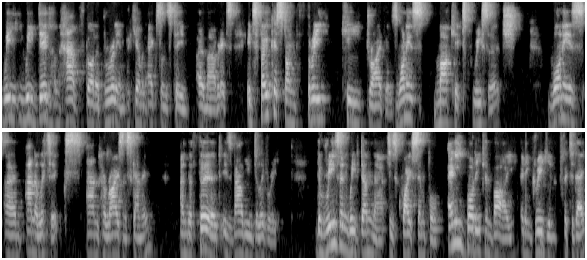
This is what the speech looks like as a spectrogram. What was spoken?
we we did and have got a brilliant procurement excellence team, Omer, and it's it's focused on three key drivers. One is market research, one is um, analytics and horizon scanning, and the third is value delivery. The reason we've done that is quite simple. Anybody can buy an ingredient for today.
